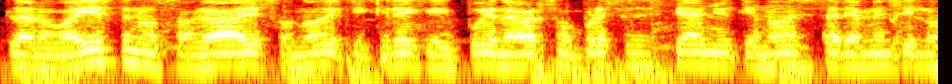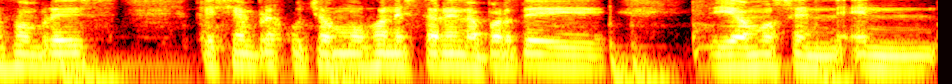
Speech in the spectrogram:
Claro, ahí este nos hablaba de eso, ¿no? De que cree que pueden haber sorpresas este año y que no necesariamente los nombres que siempre escuchamos van a estar en la parte, digamos, en, en,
